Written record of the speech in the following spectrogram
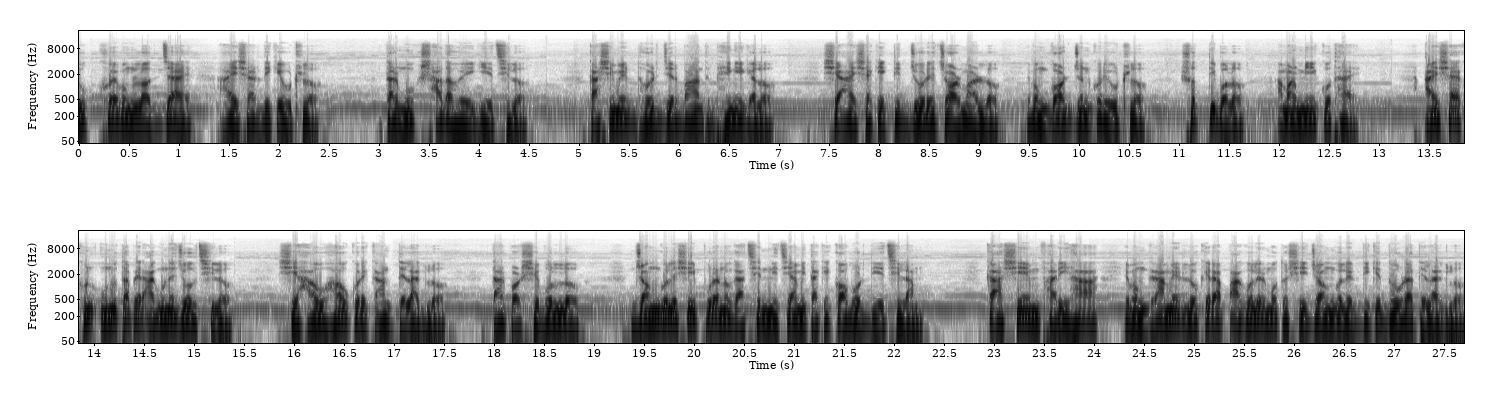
দুঃখ এবং লজ্জায় আয়েশার দিকে উঠল, তার মুখ সাদা হয়ে গিয়েছিল, কাশিমের ধৈর্যের বাঁধ ভেঙে গেল, সে আয়েশাকে একটি জোরে চড় মারল এবং গর্জন করে উঠল সত্যি বলো, আমার মেয়ে কোথায়? আয়েশা এখন অনুতাপের আগুনে জ্বলছিল। সে হাউ হাউ করে কাঁদতে লাগল। তারপর সে বলল, জঙ্গলে সেই পুরানো গাছের নিচে আমি তাকে কবর দিয়েছিলাম। কাশেম, ফারিহা এবং গ্রামের লোকেরা পাগলের মতো সেই জঙ্গলের দিকে দৌড়াতে লাগল।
